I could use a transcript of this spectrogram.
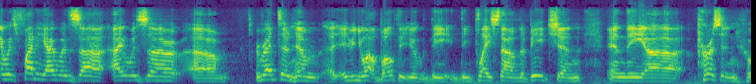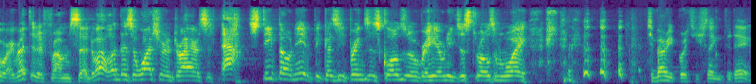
it was funny. I was uh, I was uh, um, renting him. Uh, well, both of you, the the place down the beach, and and the uh, person who I rented it from said, "Well, there's a washer and a dryer." I says, "Ah, Steve don't need it because he brings his clothes over here and he just throws them away." It's a very British thing to do.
